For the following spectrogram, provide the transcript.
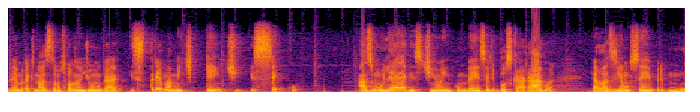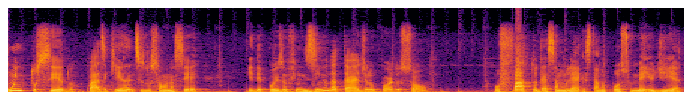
Lembra que nós estamos falando de um lugar extremamente quente e seco as mulheres tinham a incumbência de buscar água, elas iam sempre muito cedo, quase que antes do sol nascer, e depois no finzinho da tarde no pôr do sol. O fato dessa mulher estar no poço meio-dia,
